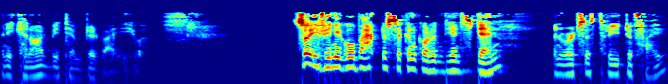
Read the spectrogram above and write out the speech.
And he cannot be tempted by evil. So if you go back to 2 Corinthians 10 and verses 3 to 5,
